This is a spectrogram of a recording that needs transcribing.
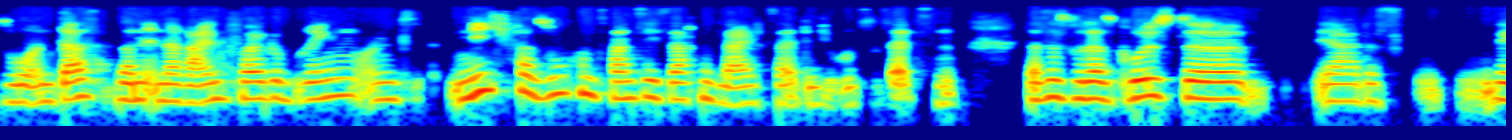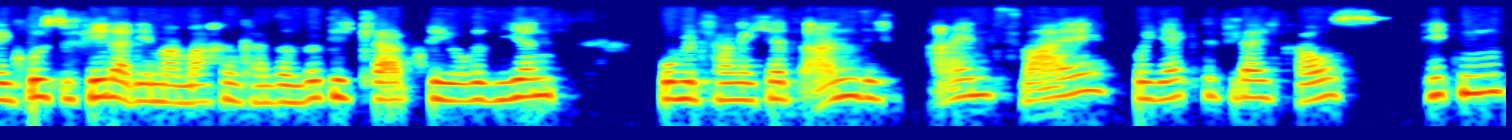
So, und das dann in der Reihenfolge bringen und nicht versuchen, 20 Sachen gleichzeitig umzusetzen. Das ist so das größte, ja, das, der größte Fehler, den man machen kann, sondern wirklich klar priorisieren. Womit fange ich jetzt an? Sich ein, zwei Projekte vielleicht rauspicken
